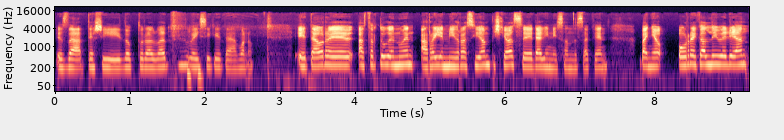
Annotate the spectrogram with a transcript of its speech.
ez da tesi doktoral bat, baizik eta, bueno. Eta horre aztertu genuen arraien migrazioan pixka bat ze eragin izan dezaken. Baina horrek aldi berean,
